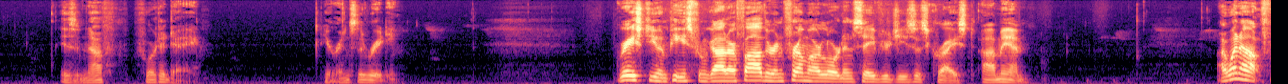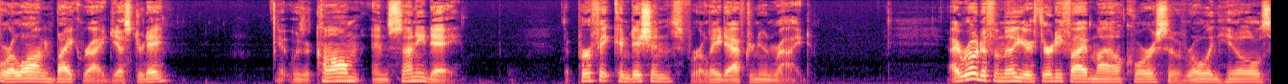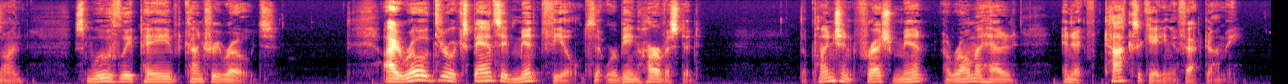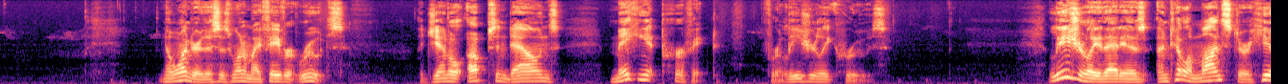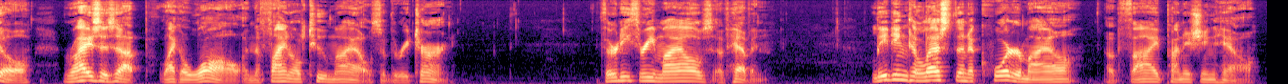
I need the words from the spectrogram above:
is enough for today. Here ends the reading. Grace to you and peace from God our Father and from our Lord and Savior Jesus Christ. Amen. I went out for a long bike ride yesterday. It was a calm and sunny day, the perfect conditions for a late afternoon ride. I rode a familiar 35 mile course of rolling hills on smoothly paved country roads. I rode through expansive mint fields that were being harvested. The pungent fresh mint aroma had an intoxicating effect on me. No wonder this is one of my favorite routes. The gentle ups and downs making it perfect for a leisurely cruise. Leisurely, that is, until a monster hill rises up like a wall in the final two miles of the return. 33 miles of heaven leading to less than a quarter mile of thigh punishing hell.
